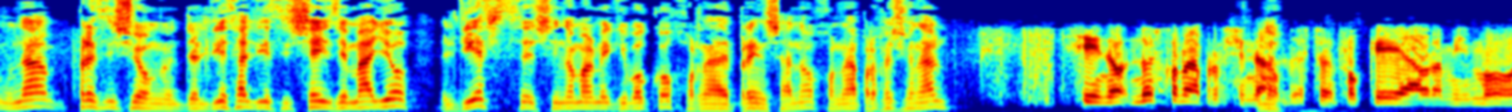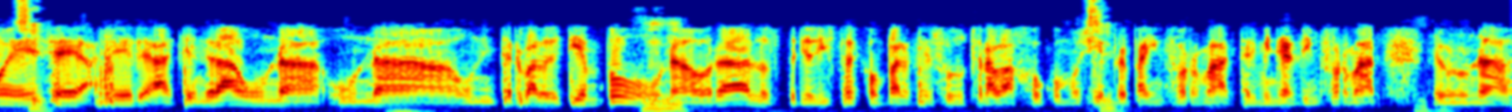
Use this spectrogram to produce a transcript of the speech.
Una precisión, del 10 al 16 de mayo, el 10, si no mal me equivoco, jornada de prensa, ¿no? Jornada profesional. Sí, no, no es jornada profesional. Nuestro enfoque ahora mismo es eh, hacer, tendrá una, una, un intervalo de tiempo, una hora, los periodistas como para hacer su trabajo, como siempre, para informar, terminar de informar de una,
